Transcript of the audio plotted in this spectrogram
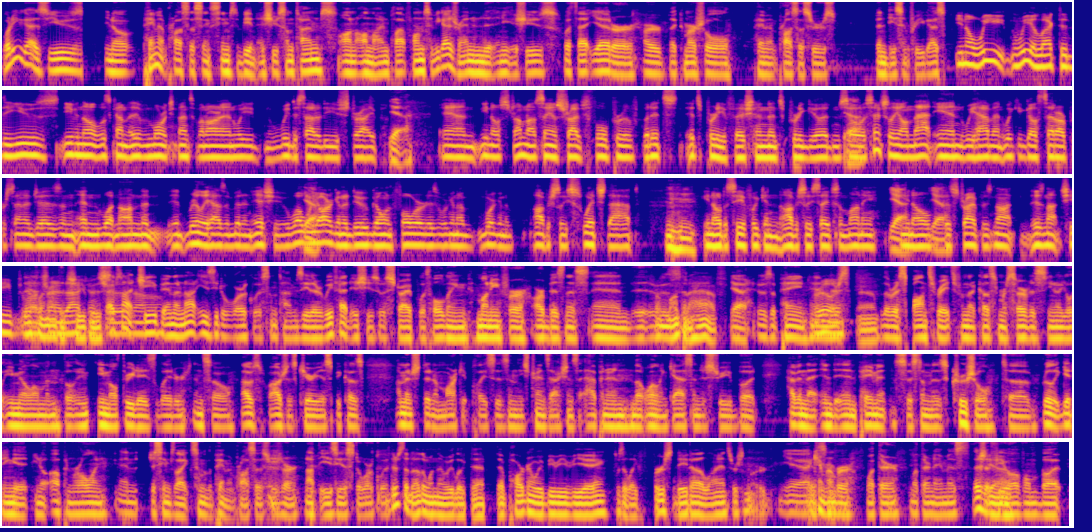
What do you guys use? You know, payment processing seems to be an issue sometimes on online platforms. Have you guys ran into any issues with that yet, or are the commercial payment processors been decent for you guys? you know we we elected to use even though it was kind of more expensive on our end we we decided to use stripe Yeah, and you know i'm not saying stripe's foolproof but it's it's pretty efficient. It's pretty good. And so Yeah. essentially on that end we haven't we could go set our percentages and and whatnot and it, it really hasn't been an issue. What we are going to do going forward is we're going to we're going to obviously switch that mm-hmm. you know to see if we can obviously save some money Yeah, you know yeah. because stripe is not is not cheap to Definitely run not the transactions cheapest. Stripe's so, not no. cheap, and they're not easy to work with sometimes either. We've had issues with Stripe withholding money for our business, and it, For a month and a half. Yeah, it was a pain. And Really? there's Yeah. the response rates from their customer service. You know, you'll email them and they'll e- email three days later. And so I was I was just curious because I'm interested in marketplaces and these transactions that happen in the oil and gas industry. But having that end to end payment system is crucial to really getting it you know up and rolling. And it just seems like some of the payment processors are not the easiest to work with. There's another one that we looked at that partnered with BBVA. Was it like First Data Alliance or something? Or, Yeah, I can't remember what their what their name is. There's a Yeah. few of them, but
